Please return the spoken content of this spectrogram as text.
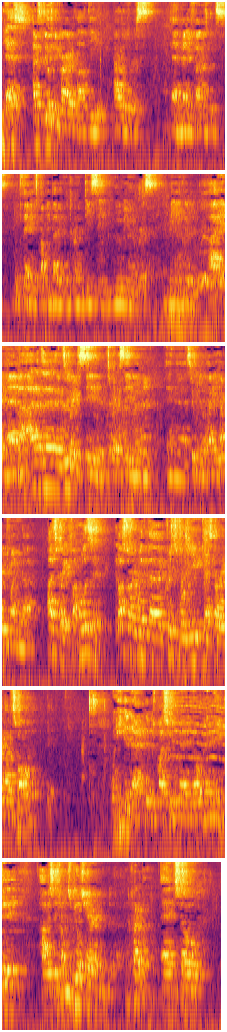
Yes. How does it feel to be part of the Arrowverse? And many fans would, would think it's probably better than the current DC movie universe, me included. I am. Um, I it's great to see you. It's great to see you in, in uh, Supergirl. How, are you- how are you finding that? Oh, it's great fun. Well, listen, it all started with uh, Christopher Reeve guest starring on Smallville. When he did that, it was my Superman, you know, and he did it obviously from his wheelchair, and, uh, incredible. And so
